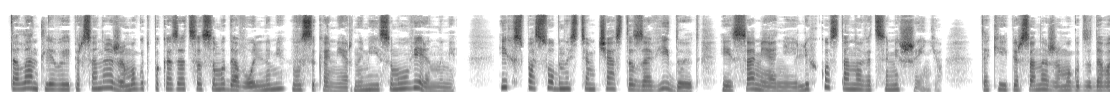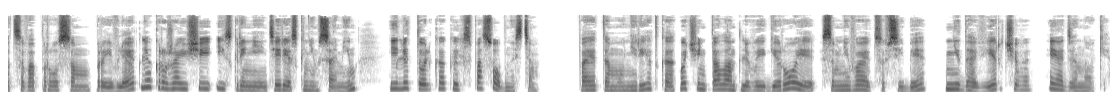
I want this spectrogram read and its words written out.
Талантливые персонажи могут показаться самодовольными, высокомерными и самоуверенными. Их способностям часто завидуют, и сами они легко становятся мишенью — Такие персонажи могут задаваться вопросом, проявляют ли окружающие искренний интерес к ним самим или только к их способностям. Поэтому нередко очень талантливые герои сомневаются в себе, недоверчивы и одиноки.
